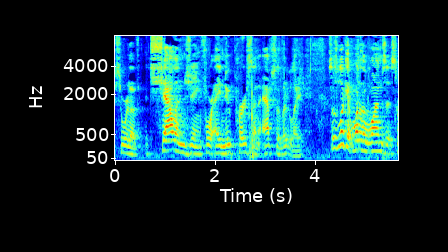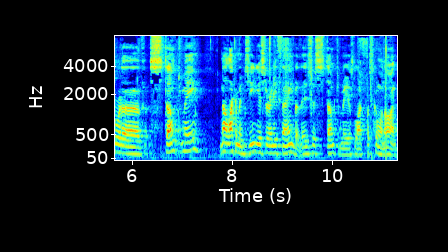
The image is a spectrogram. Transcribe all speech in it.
sort of challenging for a new person, absolutely. So let's look at one of the ones that sort of stumped me. Not like I'm a genius or anything, but it just stumped me. It's like, what's going on?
